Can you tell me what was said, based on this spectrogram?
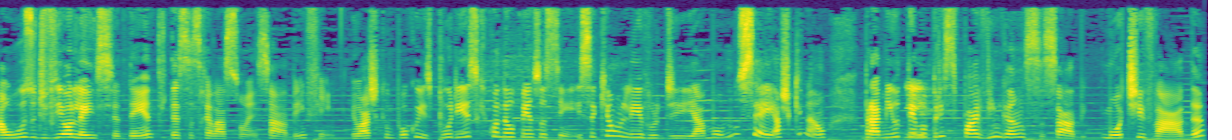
ao uso de violência dentro dessas relações, sabe? Enfim, eu acho que um pouco isso. Por isso que quando eu penso assim, isso aqui é um livro de amor, não sei, acho que não. Para mim o tema principal é vingança, sabe? Motivada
